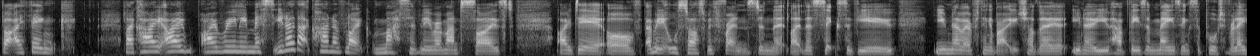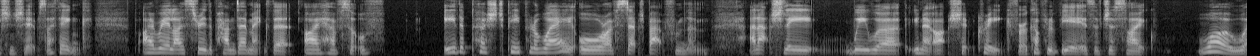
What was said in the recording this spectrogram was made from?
But I think like I, I I really miss you know that kind of like massively romanticized idea of I mean it all started with friends didn't it? Like there's six of you you know everything about each other you know you have these amazing supportive relationships. I think I realized through the pandemic that I have sort of either pushed people away or I've stepped back from them. And actually we were you know at Ship Creek for a couple of years of just like whoa,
